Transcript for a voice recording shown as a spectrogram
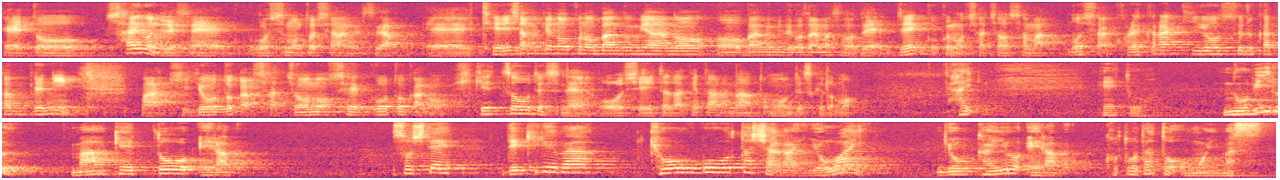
えーと、最後にですねご質問としてなんですが、えー、経営者向けのこの番組はあの番組でございますので全国の社長様もしくはこれから起業する方向けに、まあ、起業とか社長の成功とかの秘訣をですねお教えいただけたらなと思うんですけども。はい。えっ、ー、と伸びるマーケットを選ぶ。そしてできれば競合他社が弱い業界を選ぶことだと思います、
